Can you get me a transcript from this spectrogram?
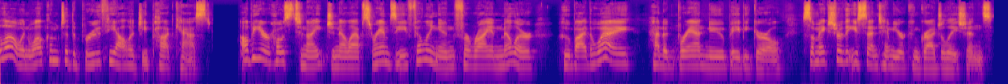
Hello, and welcome to the Brew Theology Podcast. I'll be your host tonight, Janel Apps Ramsey, filling in for Ryan Miller, who, by the way, had a brand new baby girl. So make sure that you send him your congratulations.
